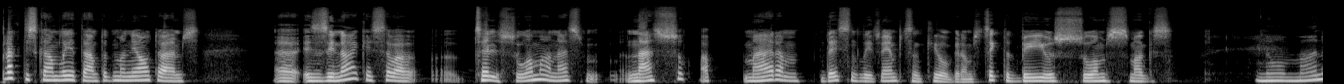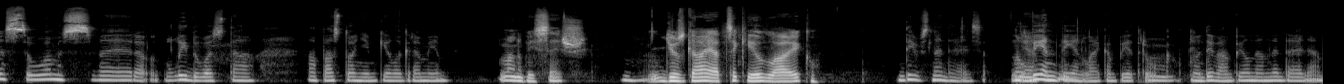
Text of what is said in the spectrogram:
praktiskām lietām, tad man jautājums, uh, es zināju, ka es savā ceļu somā nesmu, nesu apmēram 10 līdz 11 kg. Cik tad bija jūsu somas smagas? No manas somas svēra lidostā ap 8 kg. Mana bija 6. Jūs gājāt cik ilgu laiku? Divas nedēļas. Nu, Jā. viena diena laikam pietrūka mm. no divām pilnām nedēļām.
